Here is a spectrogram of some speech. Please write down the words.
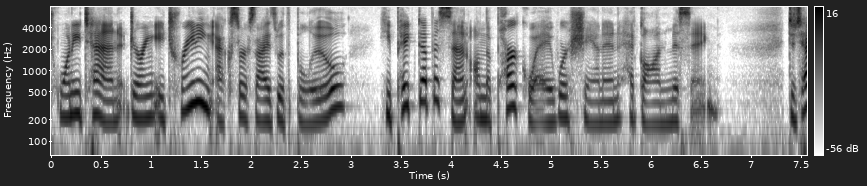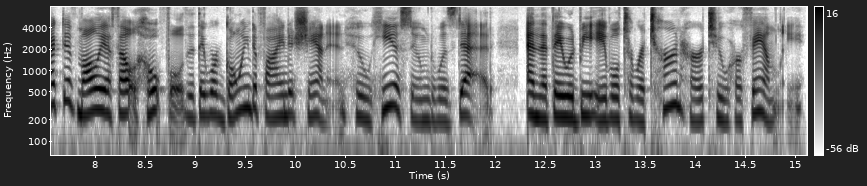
2010, during a training exercise with Blue, he picked up a scent on the parkway where Shannan had gone missing. Detective Mallia felt hopeful that they were going to find Shannan, who he assumed was dead, and that they would be able to return her to her family.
